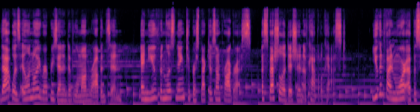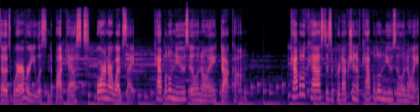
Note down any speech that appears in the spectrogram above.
That was Illinois Representative Lamont Robinson, and you've been listening to Perspectives on Progress, a special edition of Capitol Cast. You can find more episodes wherever you listen to podcasts or on our website, capitolnewsillinois.com. Capitol Cast is a production of Capitol News Illinois,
